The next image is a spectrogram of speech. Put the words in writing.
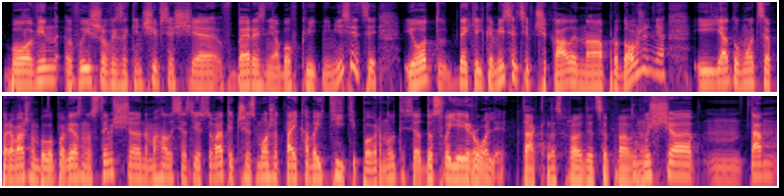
бо він вийшов і закінчився ще в березні або в квітні місяці, і от декілька місяців чекали на продовження. І я думаю, це переважно було пов'язано з тим, що намагалися з'ясувати, чи зможе Тайка Вайтіті повернутися до своєї ролі. Так, насправді це правда. Тому що м, там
